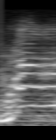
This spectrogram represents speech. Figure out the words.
What?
